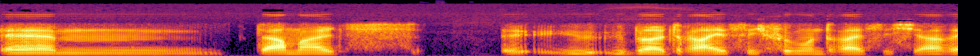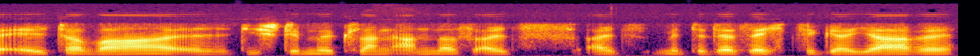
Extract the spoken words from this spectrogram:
ähm, damals über 30, 35 Jahre älter war. Äh, die Stimme klang anders als, als Mitte der 60er Jahre.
